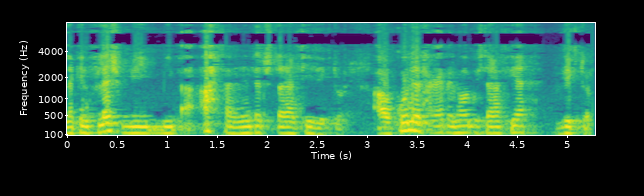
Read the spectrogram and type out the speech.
لكن فلاش بي- بيبقى أحسن إن أنت تشتغل فيه vector أو كل الحاجات اللي هو بيشتغل فيها vector.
